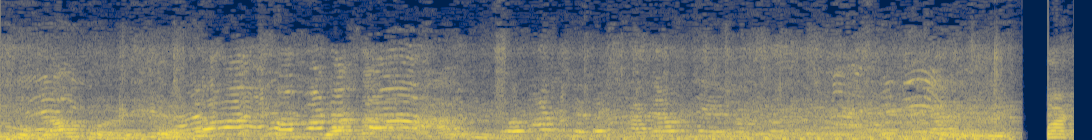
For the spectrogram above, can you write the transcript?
রোগা হয়ে গেছে বাটা কি রোগা হয়ে গেছে আজকে গরু গাই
